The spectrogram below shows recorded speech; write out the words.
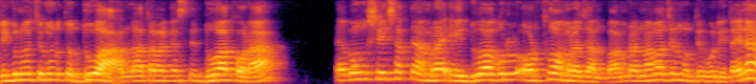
যেগুলো হচ্ছে মূলত দোয়া, আল্লাহ তাআলার কাছে দোয়া করা, এবং সেই সাথে আমরা এই দোয়াগুলোর অর্থ আমরা জানব। আমরা নামাজের মধ্যে বলি, তাই না?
